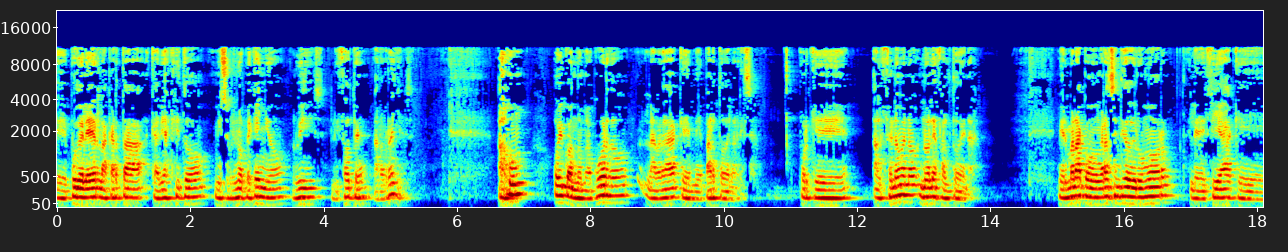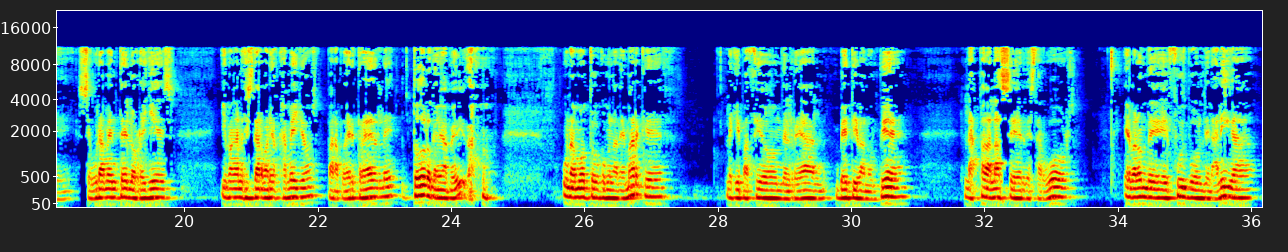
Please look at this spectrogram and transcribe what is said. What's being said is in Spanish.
eh, pude leer la carta que había escrito mi sobrino pequeño, Luis, Luizote, a los reyes. Aún hoy cuando me acuerdo, la verdad que me parto de la risa, porque al fenómeno no le faltó de nada. Mi hermana con gran sentido del humor le decía que seguramente los reyes iban a necesitar varios camellos para poder traerle todo lo que había pedido. Una moto como la de Márquez, la equipación del Real Betty Balompié, la espada láser de Star Wars, el balón de fútbol de la Liga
